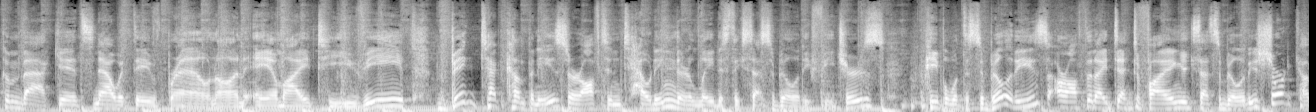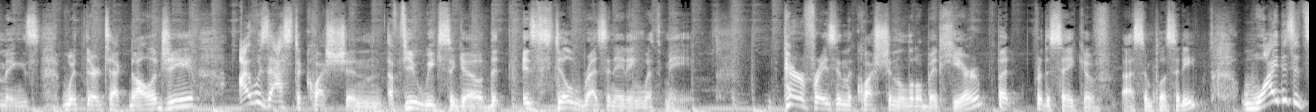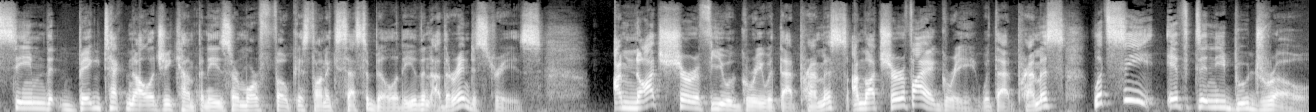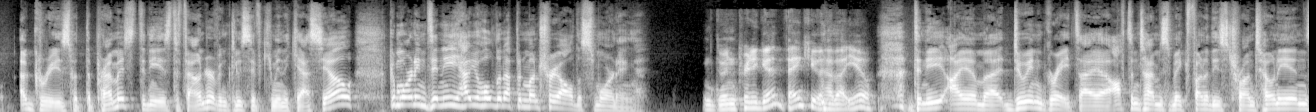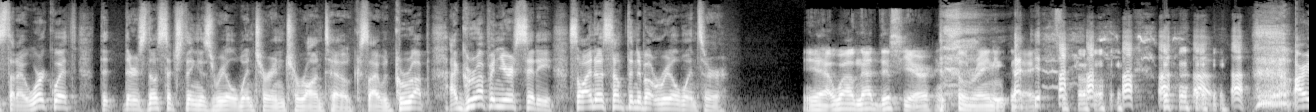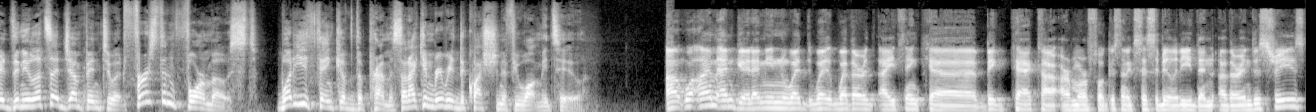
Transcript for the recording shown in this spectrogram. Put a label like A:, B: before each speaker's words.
A: Welcome back. It's now with Dave Brown on AMI TV. Big tech companies are often touting their latest accessibility features. People with disabilities are often identifying accessibility shortcomings with their technology. I was asked a question a few weeks ago that is still resonating with me paraphrasing the question a little bit here, but for the sake of uh, simplicity, why does it seem that big technology companies are more focused on accessibility than other industries? I'm not sure if you agree with that premise. I'm not sure if I agree with that premise. Let's see if Denis Boudreau agrees with the premise. Denis is the founder of Inclusive Communication. Good morning, Denis. How you holding up in Montreal this morning?
B: I'm doing pretty good. Thank you. How about you?
A: Denis, I am uh, doing great. I uh, oftentimes make fun of these Torontonians that I work with that there's no such thing as real winter in Toronto because I would, grew up I grew up in your city, so I know something about real winter.
B: Yeah, well, not this year. It's still raining today.
A: All right, Denis, let's uh, jump into it. First and foremost, what do you think of the premise? And I can reread the question if you want me to.
B: Uh, well, I'm I'm good. I mean, whether I think uh, big tech are, are, more focused on accessibility than other industries,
